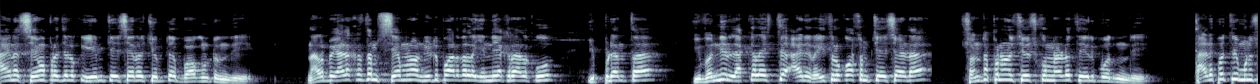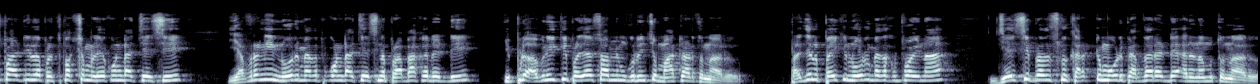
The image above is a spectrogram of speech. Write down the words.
ఆయన సీమ ప్రజలకు ఏం చేశారో చెబితే బాగుంటుంది. నలభై ఏళ్ళ క్రితం సీమలో నీటిపారుదల ఎన్ని ఎకరాలకు ఇప్పుడెంత? ఇవన్నీ లెక్కలేస్తే ఆయన రైతుల కోసం చేశాడా? సొంత పనులు చేసుకున్నాడో తేలిపోతుంది. తాడిపత్రి మున్సిపాలిటీలో ప్రతిపక్షం లేకుండా చేసి ఎవరినీ నోరు మెదపకుండా చేసిన ప్రభాకర్ రెడ్డి ఇప్పుడు అవినీతి ప్రజాస్వామ్యం గురించి మాట్లాడుతున్నారు. ప్రజలు పైకి నోరు మెదకపోయినా జేసీ బ్రదర్స్కు కరెక్ట్ మూడు పెద్దారెడ్డి అని నమ్ముతున్నారు.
